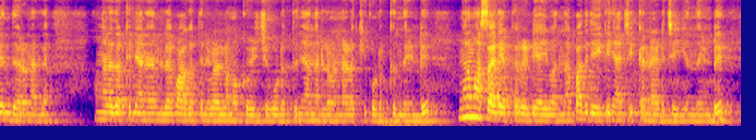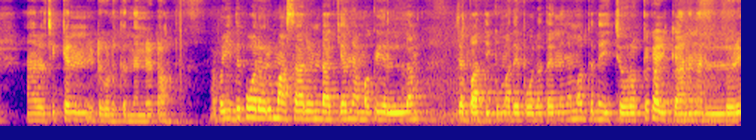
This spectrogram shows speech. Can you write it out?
വെന്ത് വരണമല്ലേ അങ്ങനെ അതൊക്കെ ഞാൻ നല്ല പാകത്തിന് വെള്ളമൊക്കെ ഒഴിച്ച് കൊടുത്ത് ഞാൻ നല്ലവണ്ണം ഇളക്കി കൊടുക്കുന്നുണ്ട്. അങ്ങനെ മസാലയൊക്കെ റെഡിയായി വന്ന് അപ്പോൾ അതിലേക്ക് ഞാൻ ചിക്കൻ ആഡ് ചെയ്യുന്നുണ്ട്. ചിക്കൻ ഇട്ട് കൊടുക്കുന്നുണ്ട് കേട്ടോ അപ്പോൾ ഇതുപോലെ ഒരു മസാല ഉണ്ടാക്കിയാൽ നമുക്ക് എല്ലാം ചപ്പാത്തിക്കും അതേപോലെ തന്നെ നമുക്ക് നെയ്ച്ചോറൊക്കെ കഴിക്കാൻ നല്ലൊരു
